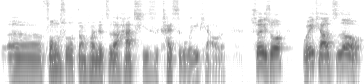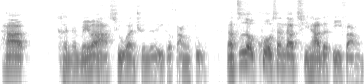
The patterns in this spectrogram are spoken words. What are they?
呃封锁状况，就知道它其实开始微调了。所以说微调之后，它可能没办法去完全的一个防堵，那之后扩散到其他的地方，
